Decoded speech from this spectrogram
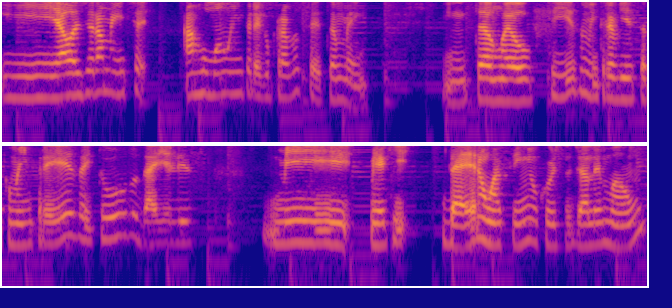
E elas geralmente arrumam um emprego para você também. Então eu fiz uma entrevista com uma empresa e tudo, daí eles me meio que deram assim o curso de alemão.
